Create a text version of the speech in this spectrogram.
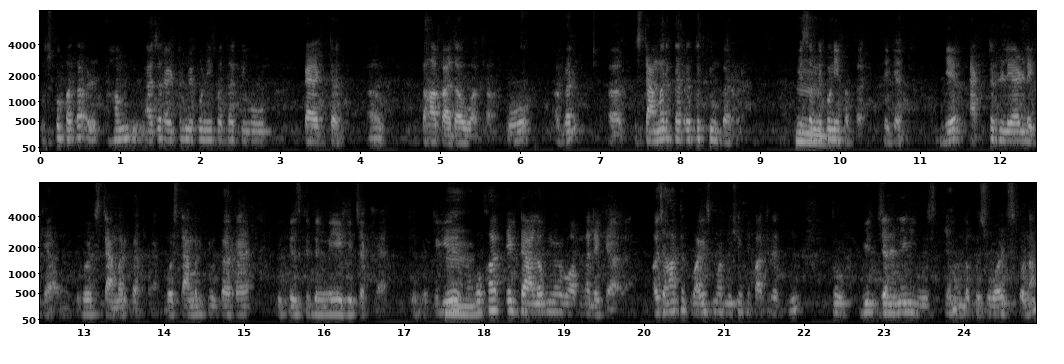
उसको पता हम एज अ राइटर मेरे को नहीं पता कि वो कैरेक्टर कहाँ पैदा हुआ था। वो अगर स्टैमर कर रहे तो क्यों कर रहे हैं? ये सब मेरे को नहीं पता है ठीक है? ये एक्टर लेयर लेके आ रहे हैं कि वो स्टैमर कर रहा है। वो स्टैमर क्यों कर रहा है? क्योंकि इसके दिल में ये हिचक है। ठीक है तो ये हम्म। वो हर एक डायलॉग में वो अपना लेके आ रहा है। और जहाँ तक वॉइस मॉडुलेशन की बात रहती है तो वी जनरली यूज़ कि हम लोग कुछ वर्ड्स को ना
